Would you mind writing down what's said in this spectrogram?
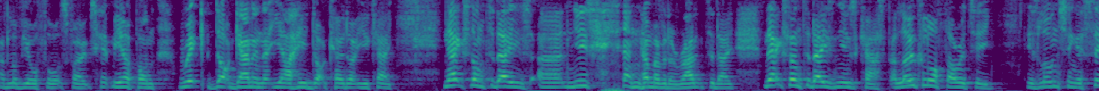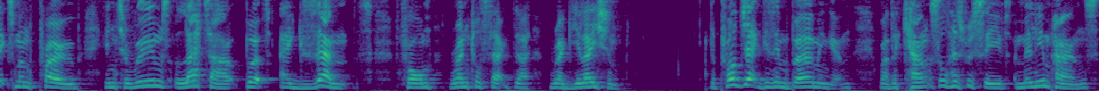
I'd love your thoughts, folks. Hit me up on rick.gannon at yahoo.co.uk. Next on today's uh, news, I'm having a rant today. Next on today's newscast, a local authority is launching a six month probe into rooms let out but exempt from rental sector regulation. The project is in Birmingham, where the council has received a million pounds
